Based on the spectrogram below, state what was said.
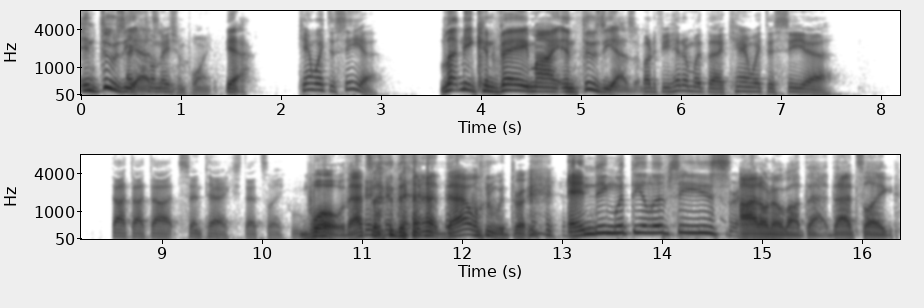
enthusiasm Exclamation point. yeah Can't wait to see you. let me convey my enthusiasm But if you hit them with the can't wait to see you, dot, dot, dot, send text, that's like, ooh. Whoa, that's a, that that one would throw. Ending with the ellipses, I don't know about that. That's like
